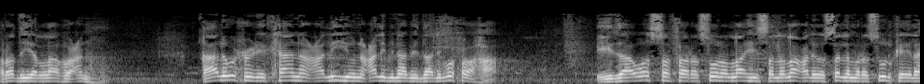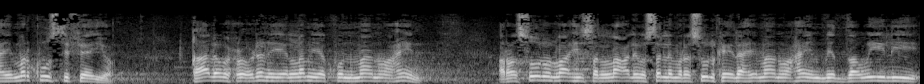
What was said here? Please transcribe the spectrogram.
radia allaahu canhu qaala wuxuu yidhi kaana caliyun cali bni abi aalib wuxuu ahaa idaa wasafa rasuula allahi sala allahu aleyh wasalam rasuulka ilaahay markuu sifeeyo qaala wuxuu odhanayay lam yakun maanu ahayn. Rasuulullaahi sala allahu aleyh wasalam rasuulka ilaahay maanu ahayn bidawiili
